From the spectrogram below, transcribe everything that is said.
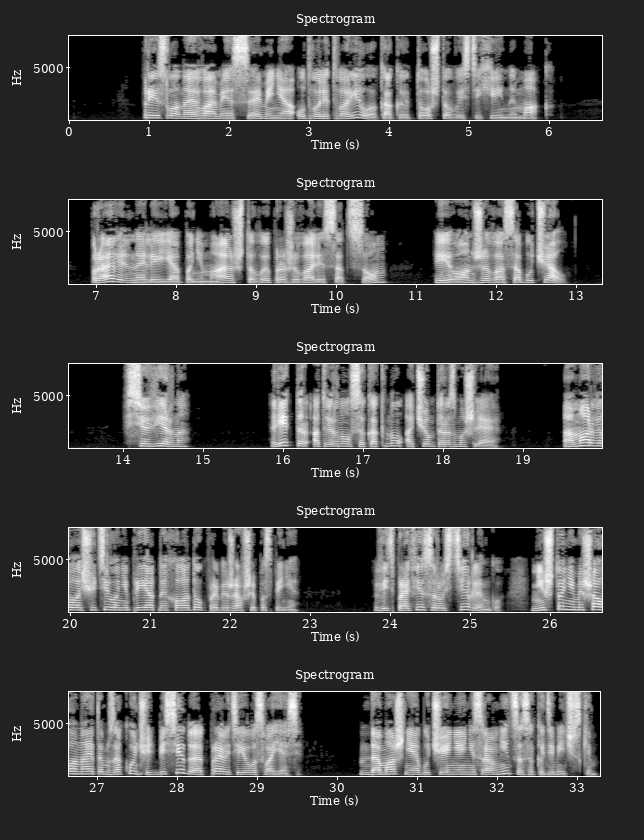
Присланное вами эссе меня удовлетворило, как и то, что вы стихийный маг. Правильно ли я понимаю, что вы проживали с отцом, и он же вас обучал? Все верно. Ректор отвернулся к окну, о чем-то размышляя а Марвел ощутила неприятный холодок, пробежавший по спине. Ведь профессору Стерлингу ничто не мешало на этом закончить беседу и отправить ее в освояси. Домашнее обучение не сравнится с академическим.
